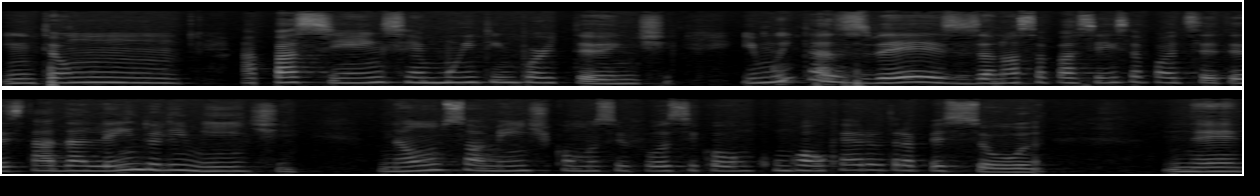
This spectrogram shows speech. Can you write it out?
Então, a paciência é muito importante. E muitas vezes a nossa paciência pode ser testada além do limite, não somente como se fosse com, com qualquer outra pessoa, né?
